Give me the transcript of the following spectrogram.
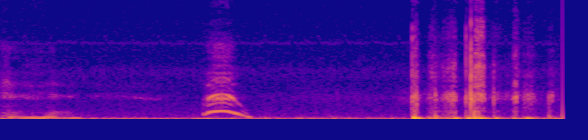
Woo!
